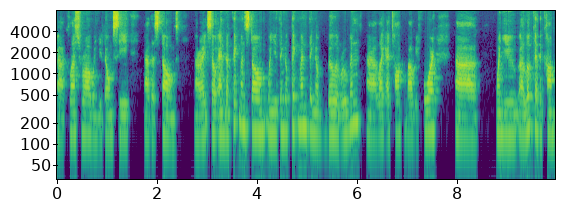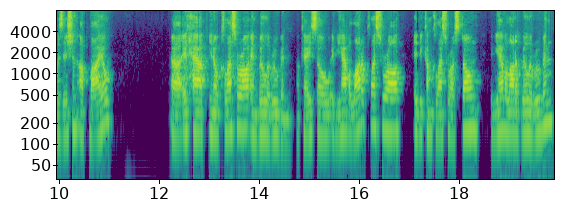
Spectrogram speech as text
uh, cholesterol when you don't see the stones. All right. So and the pigment stone, when you think of pigment, think of bilirubin, like I talked about before. When you look at the composition of bile, uh, it have you know cholesterol and bilirubin okay so if you have a lot of cholesterol it become cholesterol stone. If you have a lot of bilirubin,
